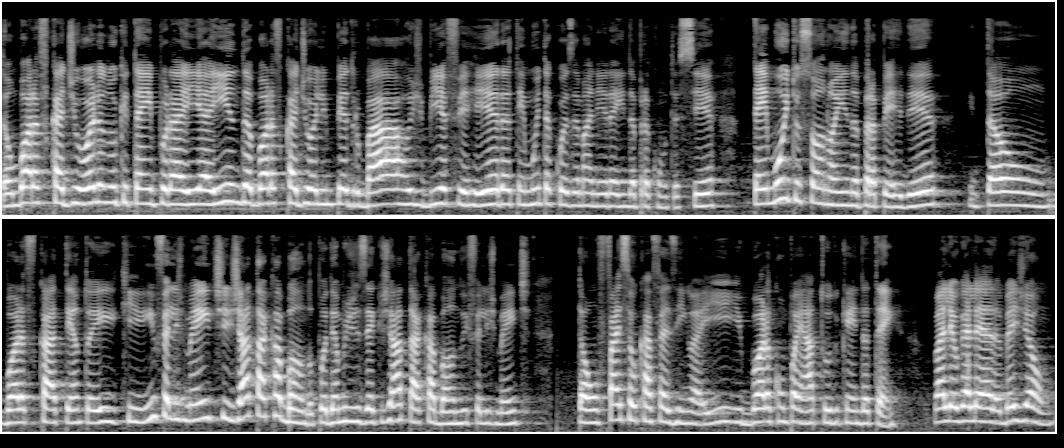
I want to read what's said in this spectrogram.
Então, bora ficar de olho no que tem por aí ainda, bora ficar de olho em Pedro Barros, Bia Ferreira, tem muita coisa maneira ainda para acontecer. Tem muito sono ainda para perder. Então, bora ficar atento aí que infelizmente já tá acabando. Podemos dizer que já tá acabando, infelizmente. Então, faz seu cafezinho aí e bora acompanhar tudo que ainda tem. Valeu, galera. Beijão.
